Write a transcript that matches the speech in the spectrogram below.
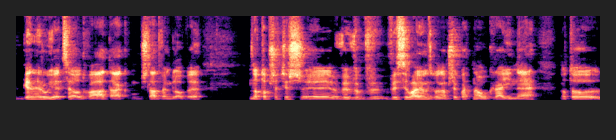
generuje CO2, tak, ślad węglowy, no to przecież e, wy, wy, wysyłając go na przykład na Ukrainę, no to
